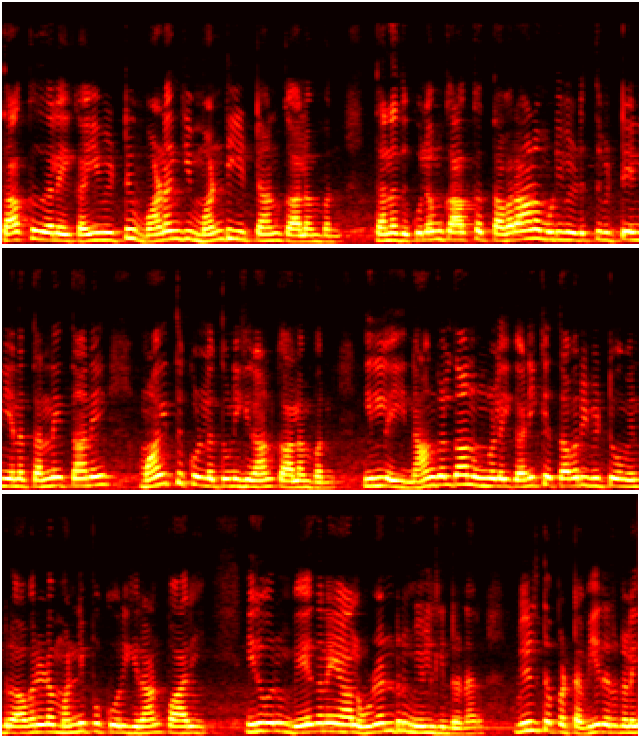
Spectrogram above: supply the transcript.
தாக்குதலை கைவிட்டு வணங்கி மண்டியிட்டான் காலம்பன். தனது குலம் காக்க தவறான முடிவு எடுத்து விட்டேன் என தன்னைத்தானே மாய்த்து கொள்ள துணிகிறான் காலம்பன். இல்லை நாங்கள்தான் உங்களை கணிக்க தவறிவிட்டோம் என்று அவனிடம் மன்னிப்பு கோருகிறான் பாரி. இருவரும் வேதனையால் உழன்று மீள்கின்றனர். வீழ்த்தப்பட்ட வீரர்களை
